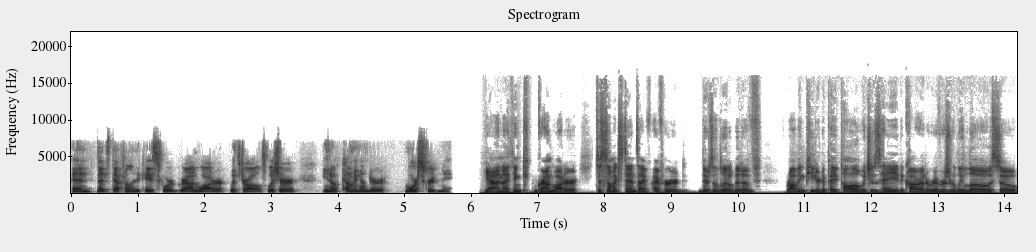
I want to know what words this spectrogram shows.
And that's definitely the case for groundwater withdrawals, which are, you know, coming under more scrutiny. Yeah, and I think groundwater, to some extent, I've I've heard there's a little bit of robbing Peter to pay Paul, which is, hey, the Colorado River is really low, so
